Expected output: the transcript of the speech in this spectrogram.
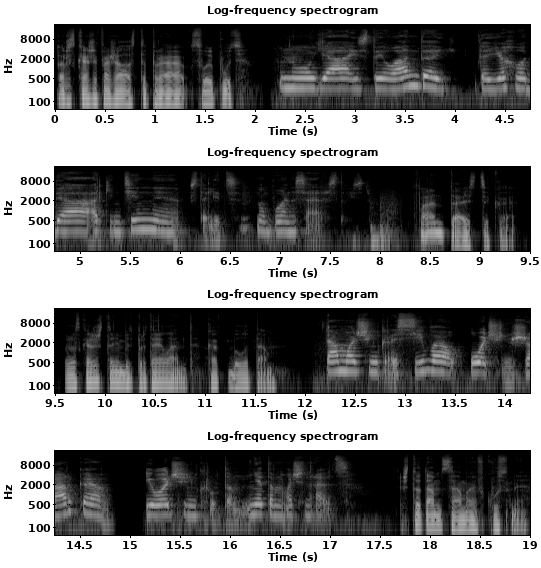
Расскажи, пожалуйста, про свой путь. Ну, я из Таиланда доехала до Аргентины, столицы, ну, Буэнос-Айрес, то есть. Фантастика. Расскажи что-нибудь про Таиланд. Как было там? Там очень красиво, очень жарко и очень круто. Мне там очень нравится. Что там самое вкусное?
